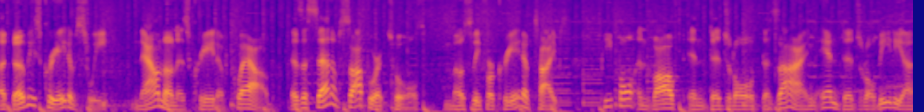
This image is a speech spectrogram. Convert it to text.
Adobe's Creative Suite, now known as Creative Cloud, is a set of software tools, mostly for creative types, people involved in digital design and digital media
